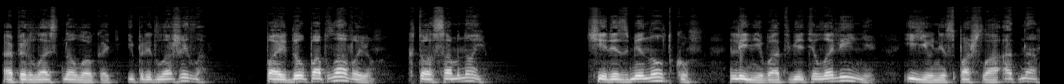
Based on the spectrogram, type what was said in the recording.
оперлась на локоть и предложила. «Пойду поплаваю, «Кто со мной?» «Через минутку», — лениво ответила Лини, и Юнис пошла одна.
